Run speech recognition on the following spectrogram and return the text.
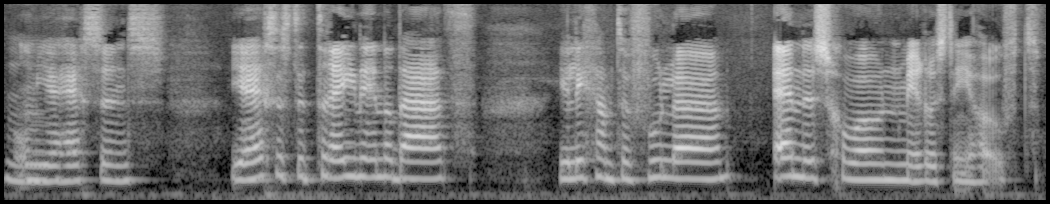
Om Mhm. je hersens, je hersens te trainen inderdaad. Je lichaam te voelen. En dus gewoon meer rust in je hoofd.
